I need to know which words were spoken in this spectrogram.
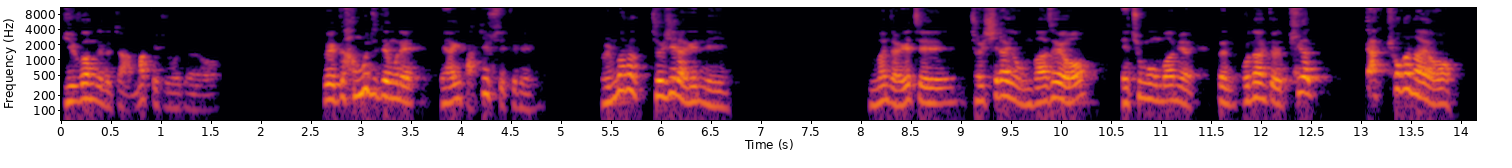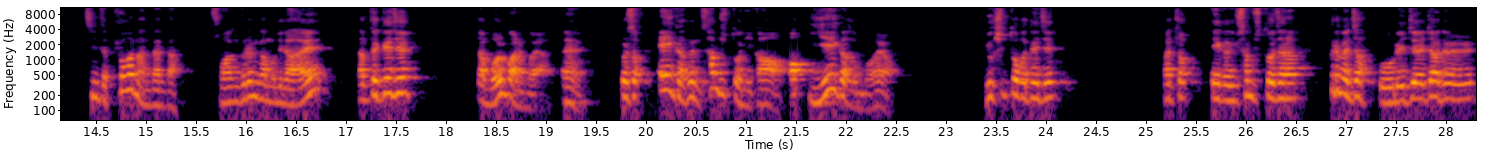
비율 관계도 좀안 맞게 주어져요. 왜 그 한 문제 때문에 대학이 바뀔 수 있거든. 얼마나 절실하겠니? 뭔지 알겠지? 절실하게 공부하세요. 대충 공부하면 그건 고등학교 피가 딱 표가 나요. 진짜 표가 난단다. 수학 그런 과목이다. 에? 납득되지? 자, 뭘 구하는 거야? 예. 그래서 A 각은 30도니까 어, 2A 각은 뭐예요? 60도가 되지? 맞죠? 각이 30도잖아. 그러면 자, 우리 제자들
